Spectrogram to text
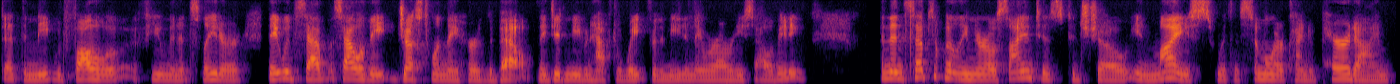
that the meat would follow a few minutes later, they would sal- salivate just when they heard the bell. They didn't even have to wait for the meat and they were already salivating. And then subsequently, neuroscientists could show in mice with a similar kind of paradigm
